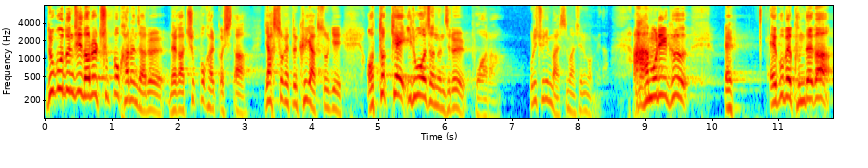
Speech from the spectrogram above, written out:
누구든지 너를 축복하는 자를 내가 축복할 것이다. 약속했던 그 약속이 어떻게 이루어졌는지를 보아라. 우리 주님 말씀하시는 겁니다. 아무리 그 애- 애굽의 군대가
